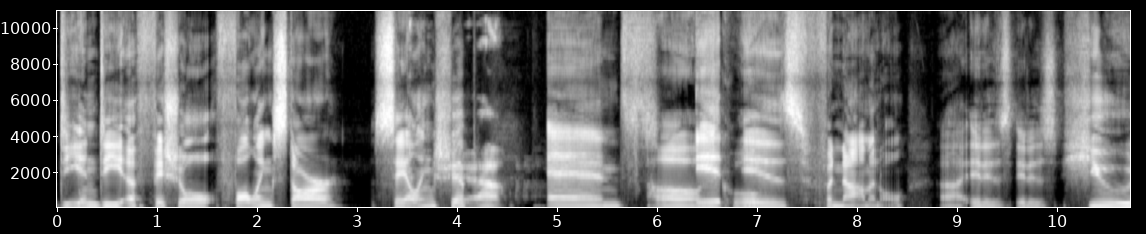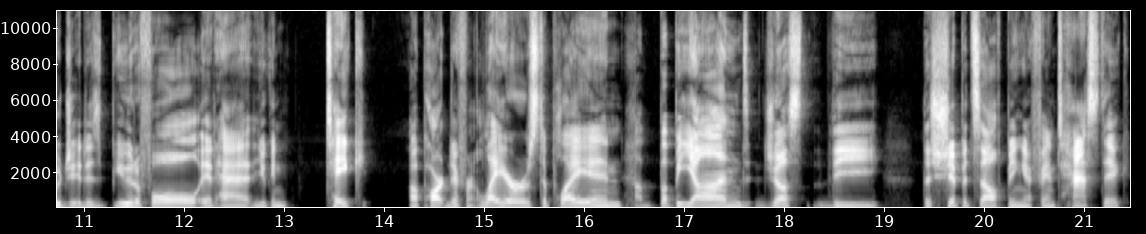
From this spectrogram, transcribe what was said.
D and D official Falling Star sailing ship, Yeah. and Oh, it cool. is phenomenal. Uh, it is it is huge. It is beautiful. It had you can take apart different layers to play in, uh, but beyond just the the ship itself being a fantastic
